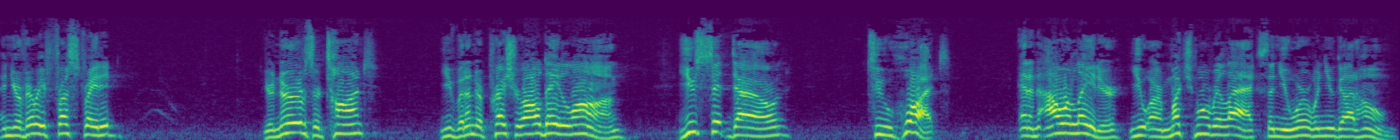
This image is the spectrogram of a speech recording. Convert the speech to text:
and you're very frustrated, your nerves are taut, you've been under pressure all day long, you sit down to what? And an hour later, you are much more relaxed than you were when you got home.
